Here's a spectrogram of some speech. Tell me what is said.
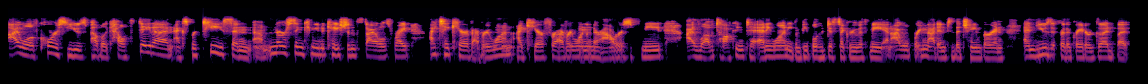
I will, of course, use public health data and expertise and um, nursing communication styles, right? I take care of everyone. I care for everyone in their hours of need. I love talking to anyone, even people who disagree with me, and I will bring bring that into the chamber and and use it for the greater good but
